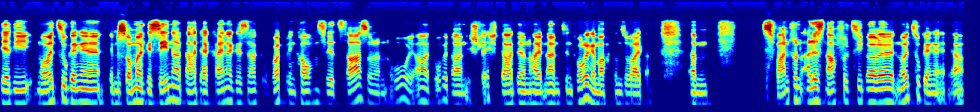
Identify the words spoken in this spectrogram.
der die Neuzugänge im Sommer gesehen hat, da hat ja keiner gesagt, oh Gott, wen kaufen sie jetzt da, sondern, oh ja, Dovedan, nicht schlecht, da hat er in Heidenheim zehn Tore gemacht und so weiter. Ähm, das waren schon alles nachvollziehbare Neuzugänge, ja.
